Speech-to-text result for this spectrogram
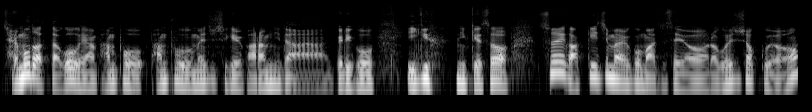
잘못 왔다고 그냥 반품, 반품해주시길 바랍니다. 그리고 이기훈님께서 수액 아끼지 말고 맞으세요. 라고 해주셨고요.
